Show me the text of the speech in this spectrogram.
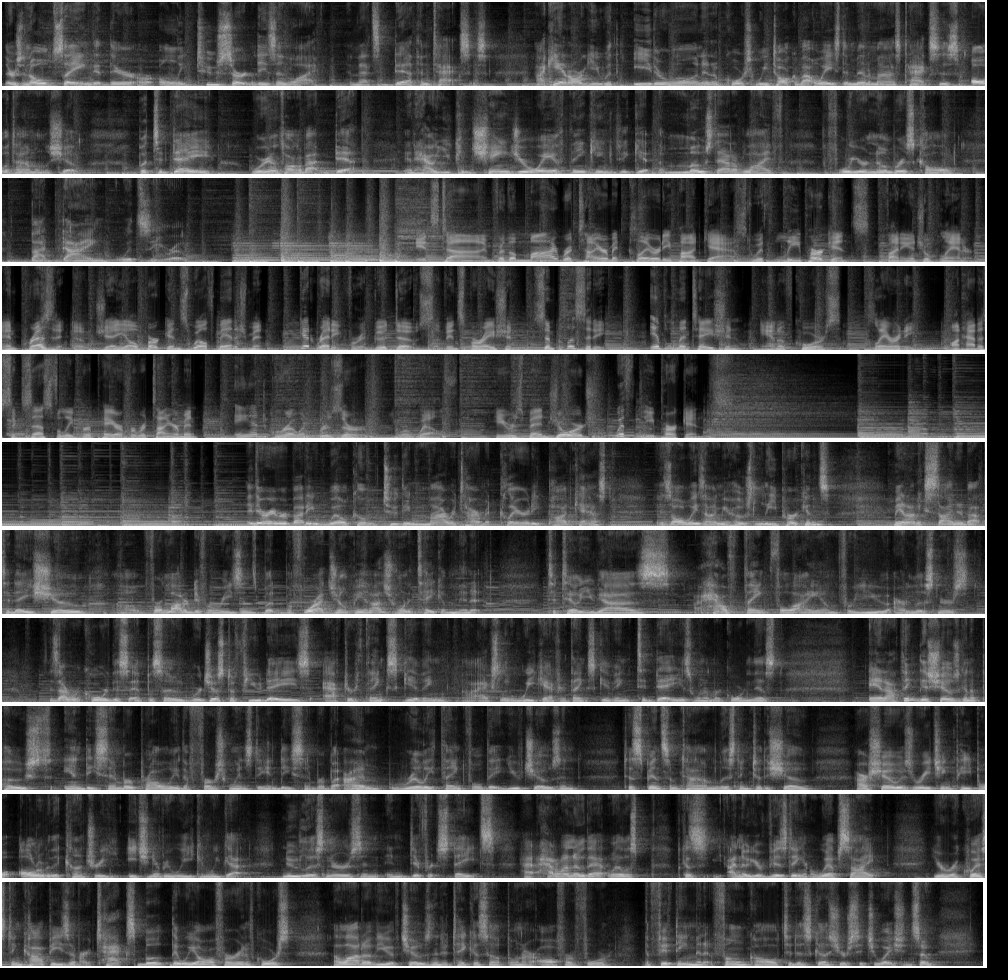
There's an old saying that there are only two certainties in life, and that's death and taxes. I can't argue with either one, and of course, we talk about ways to minimize taxes all the time on the show. But today, we're going to talk about death and how you can change your way of thinking to get the most out of life before your number is called by dying with zero. It's time for the My Retirement Clarity Podcast with Lee Perkins, financial planner and president of JL Perkins Wealth Management. Get ready for a good dose of inspiration, simplicity, implementation, and of course, clarity on how to successfully prepare for retirement and grow and preserve your wealth. Here's Ben George with Lee Perkins. Hey there, everybody. Welcome to the My Retirement Clarity podcast. As always, I'm your host, Lee Perkins. Man, I'm excited about today's show uh, for a lot of different reasons. But before I jump in, I just want to take a minute to tell you guys how thankful I am for you, our listeners. As I record this episode, we're just a few days after Thanksgiving, uh, actually, a week after Thanksgiving. Today is when I'm recording this. And I think this show is going to post in December, probably the first Wednesday in December. But I am really thankful that you've chosen to spend some time listening to the show. Our show is reaching people all over the country each and every week, and we've got new listeners in, in different states. How, how do I know that? Well, it's because I know you're visiting our website. You're requesting copies of our tax book that we offer. And of course, a lot of you have chosen to take us up on our offer for the 15 minute phone call to discuss your situation. So,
